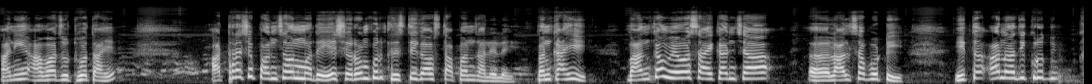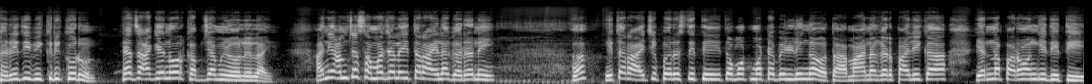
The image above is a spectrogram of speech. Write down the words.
आणि आवाज उठवत आहे. अठराशे पंचावन्नमध्ये हे शरणपूर ख्रिस्ती गाव स्थापन झालेलं आहे. पण काही बांधकाम व्यावसायिकांच्या लालसापोटी इथं अनधिकृत खरेदी विक्री करून ह्या जागेंवर कब्जा मिळवलेला आहे. आणि आमच्या समाजाला इथं राहायला घरं नाही. हां इथं राहायची परिस्थिती इथं मोठमोठ्या बिल्डिंगा होता महानगरपालिका यांना परवानगी देती.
